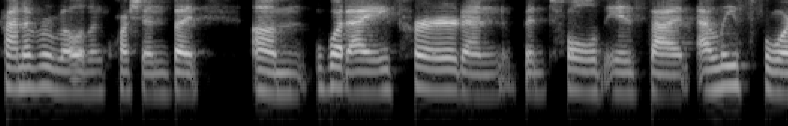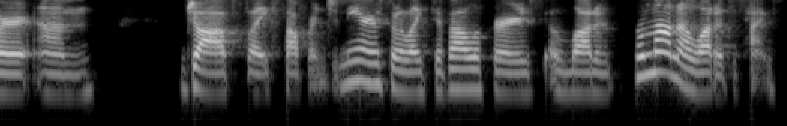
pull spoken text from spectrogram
kind of a relevant question. But um, what I've heard and been told is that at least for um, jobs like software engineers or like developers a lot of well not a lot of the times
